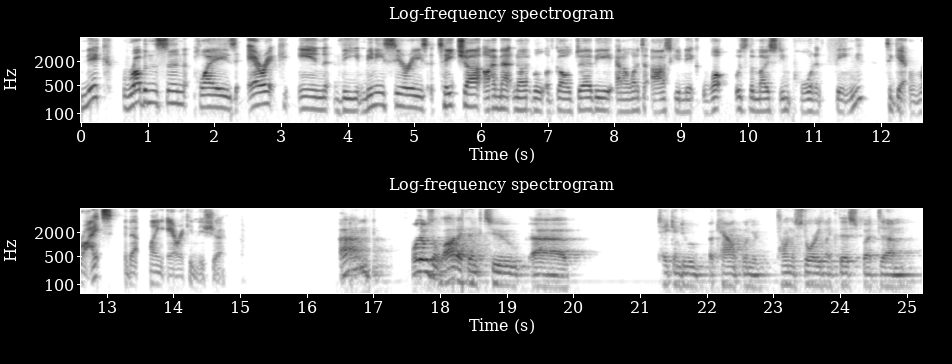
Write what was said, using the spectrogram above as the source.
Nick Robinson plays Eric in the miniseries Teacher. I'm Matt Noble of Gold Derby, and I wanted to ask you, Nick, what was the most important thing to get right about playing Eric in this show? Um, well, there was a lot, I think, to uh, take into account when you're telling a story like this, but um,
